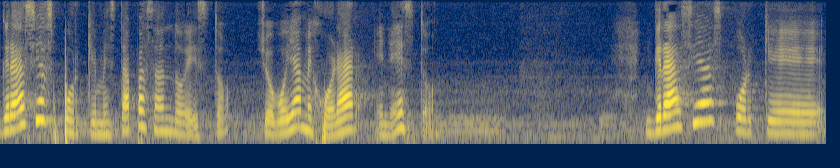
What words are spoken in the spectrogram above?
gracias porque me está pasando esto, yo voy a mejorar en esto? Gracias porque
